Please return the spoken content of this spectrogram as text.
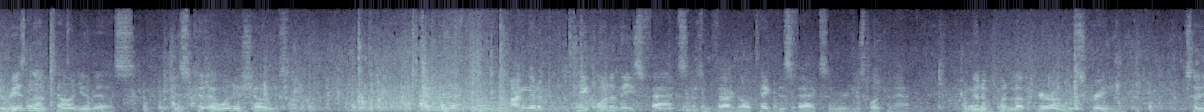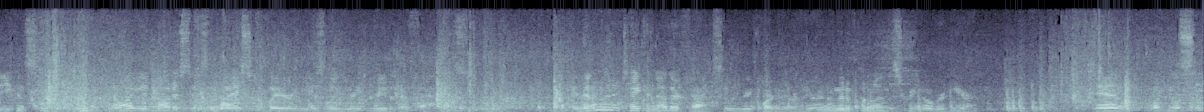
The reason I'm telling you this is because I want to show you something. I'm going to I'm going to take one of these faxes. In fact, I'll take this fax that we were just looking at. I'm going to put it up here on the screen so you can see it. And I want you to notice it's a nice, clear, easily re readable fax. Okay, then I'm going to take another fax that we recorded earlier and I'm going to put it on the screen over here. And what you'll see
